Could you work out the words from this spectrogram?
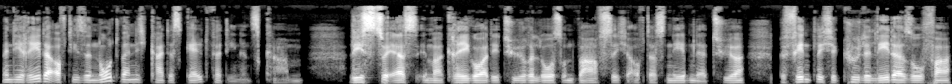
Wenn die Rede auf diese Notwendigkeit des Geldverdienens kam, ließ zuerst immer Gregor die Türe los und warf sich auf das neben der Tür befindliche kühle Ledersofa,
